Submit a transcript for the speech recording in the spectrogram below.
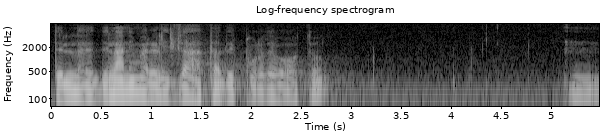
del, dell'anima realizzata, del puro devoto. Mm.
